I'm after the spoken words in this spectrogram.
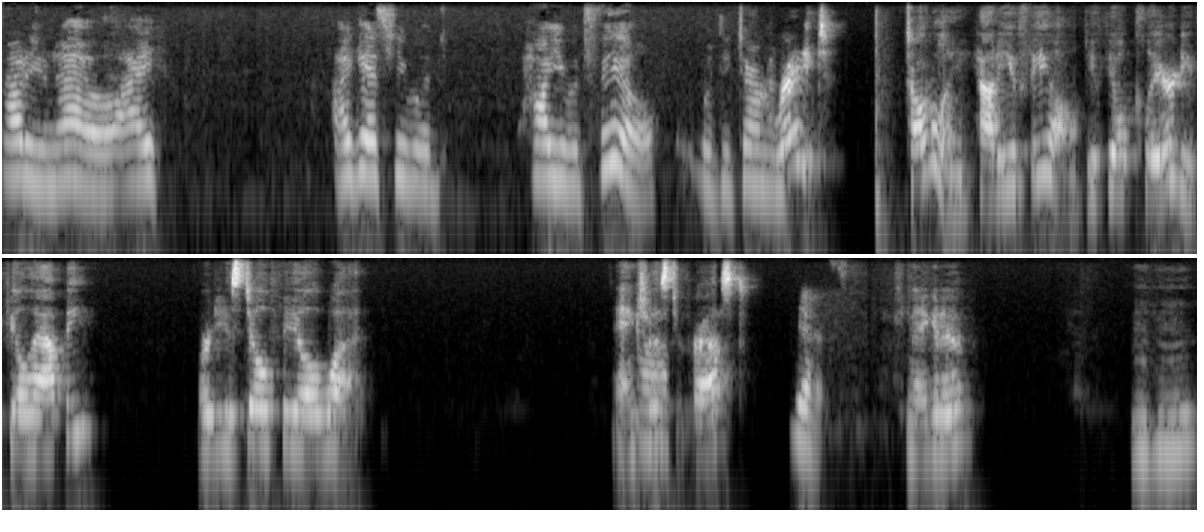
how do you know? I I guess you would how you would feel would determine. Great. Totally. How do you feel? Do you feel clear? Do you feel happy? Or do you still feel what? Anxious, Uh, depressed, Yes. negative? Mhm.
